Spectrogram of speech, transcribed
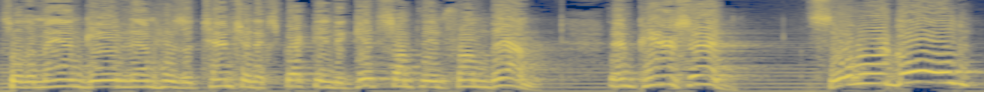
So the man gave them his attention, expecting to get something from them. Then Peter said, Silver or gold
